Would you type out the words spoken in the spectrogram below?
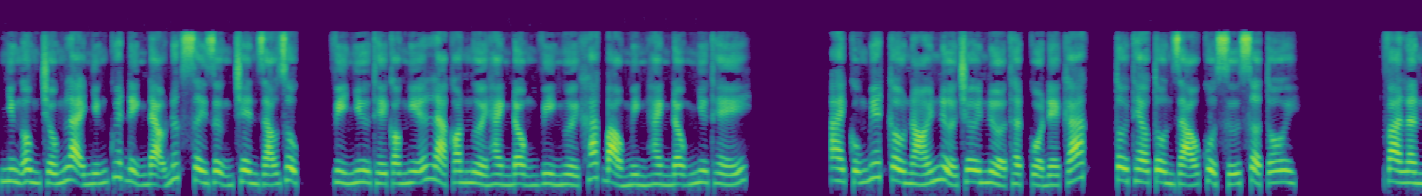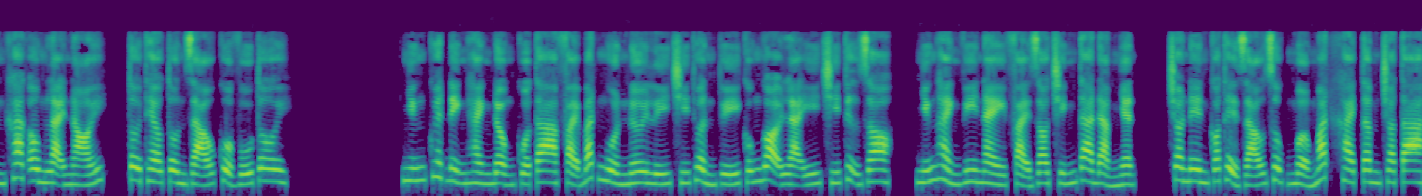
nhưng ông chống lại những quyết định đạo đức xây dựng trên giáo dục, vì như thế có nghĩa là con người hành động vì người khác bảo mình hành động như thế. Ai cũng biết câu nói nửa chơi nửa thật của Descartes, tôi theo tôn giáo của xứ sở tôi. Và lần khác ông lại nói, tôi theo tôn giáo của vú tôi. Những quyết định hành động của ta phải bắt nguồn nơi lý trí thuần túy cũng gọi là ý chí tự do, những hành vi này phải do chính ta đảm nhận, cho nên có thể giáo dục mở mắt khai tâm cho ta,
